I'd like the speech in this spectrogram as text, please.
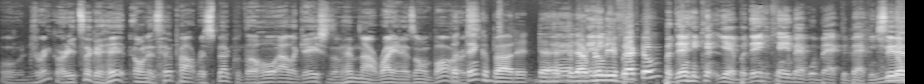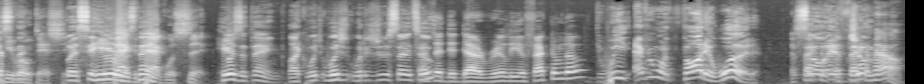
Well, Drake already took a hit on his hip hop respect with the whole allegations of him not writing his own bars. But think about it. That, Yeah, did that really he- affect but, him? But then he came, yeah, but then he came back with back to back, and you See, know that's he the- wrote that shit. but see, here's back the to back was sick. Here's the thing. Like, what, what, what did you just say I too? said, did that really affect him though? we everyone thought it would. Affect, so him, if affect Joe- him how?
